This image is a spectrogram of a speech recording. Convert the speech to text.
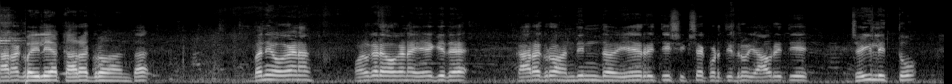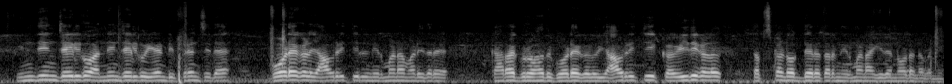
ಕಾರಾಗ ಬೈಲಿಯ ಕಾರಾಗೃಹ ಅಂತ. ಬನ್ನಿ, ಹೋಗೋಣ. ಒಳಗಡೆ ಹೋಗೋಣ, ಹೇಗಿದೆ? ಕಾರಾಗೃಹ ಅಂದಿನ ಏ ರೀತಿ ಶಿಕ್ಷೆ ಕೊಡ್ತಿದ್ರು, ಯಾವ ರೀತಿ ಜೈಲಿತ್ತು? ಹಿಂದಿನ ಜೈಲ್ಗೂ ಅಂದಿನ ಜೈಲ್ಗೂ ಏನು ಡಿಫ್ರೆನ್ಸ್ ಇದೆ? ಗೋಡೆಗಳು ಯಾವ ರೀತಿಲಿ ನಿರ್ಮಾಣ ಮಾಡಿದ್ದಾರೆ? ಕಾರಾಗೃಹದ ಗೋಡೆಗಳು ಯಾವ ರೀತಿ ಕೈದಿಗಳು ತಪ್ಸ್ಕೊಂಡು ಹೋಗದೆ ಇರೋ ಥರ ನಿರ್ಮಾಣ ಆಗಿದೆ ನೋಡೋಣ ಬನ್ನಿ.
